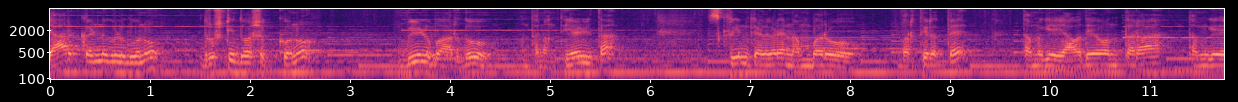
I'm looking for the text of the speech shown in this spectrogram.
ಯಾರ ಕಣ್ಣುಗಳಿಗೂ ದೃಷ್ಟಿ ದೋಷಕ್ಕೂ ಬೀಳಬಾರ್ದು ಅಂತ ನಾನು ಹೇಳ್ತಾ ಸ್ಕ್ರೀನ್ ಕೆಳಗಡೆ ನಂಬರು ಬರ್ತಿರುತ್ತೆ. ತಮಗೆ ಯಾವುದೇ ಒಂಥರ ತಮಗೆ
